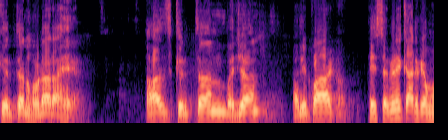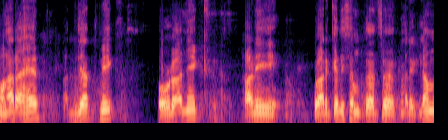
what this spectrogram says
कीर्तन होणार आहे. आज कीर्तन भजन हरिपाठ हे सगळे कार्यक्रम होणार आहेत. आध्यात्मिक पौराणिक आणि वारकरी संप्रदायाचा कार्यक्रम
